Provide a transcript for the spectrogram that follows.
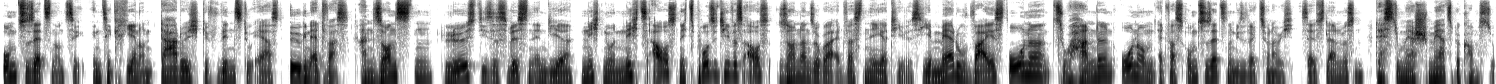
umzusetzen und zu integrieren und dadurch gewinnst du erst irgendetwas. Ansonsten löst dieses Wissen in dir nicht nur nichts aus, nichts Positives aus, sondern sogar etwas Negatives. Je mehr du weißt, ohne zu handeln, ohne um etwas umzusetzen, und diese Lektion habe ich selbst lernen müssen, desto mehr Schmerz bekommst du.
